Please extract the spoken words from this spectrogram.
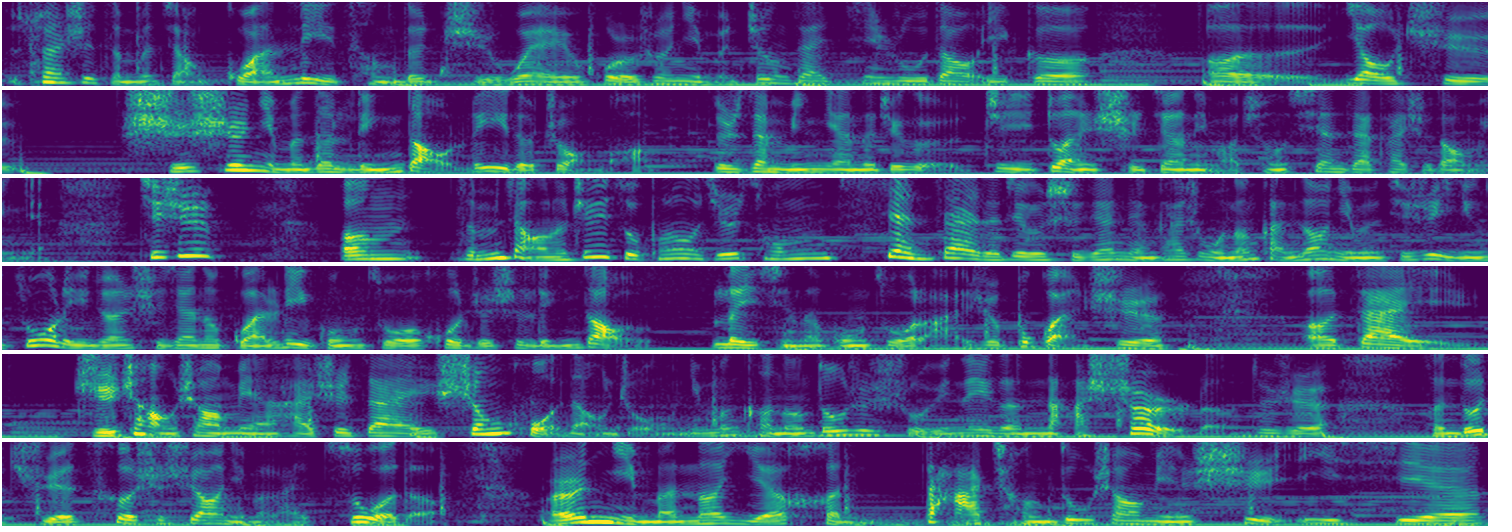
算是怎么讲管理层的职位，或者说你们正在进入到一个，呃，要去。实施你们的领导力的状况，就是在明年的这个这一段时间里嘛，从现在开始到明年，其实，嗯，怎么讲呢？这一组朋友其实从现在的这个时间点开始，我能感觉到你们其实已经做了一段时间的管理工作，或者是领导类型的工作了。就不管是，呃，在职场上面，还是在生活当中，你们可能都是属于那个拿事儿的，就是很多决策是需要你们来做的，而你们呢，也很大程度上面是一些。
